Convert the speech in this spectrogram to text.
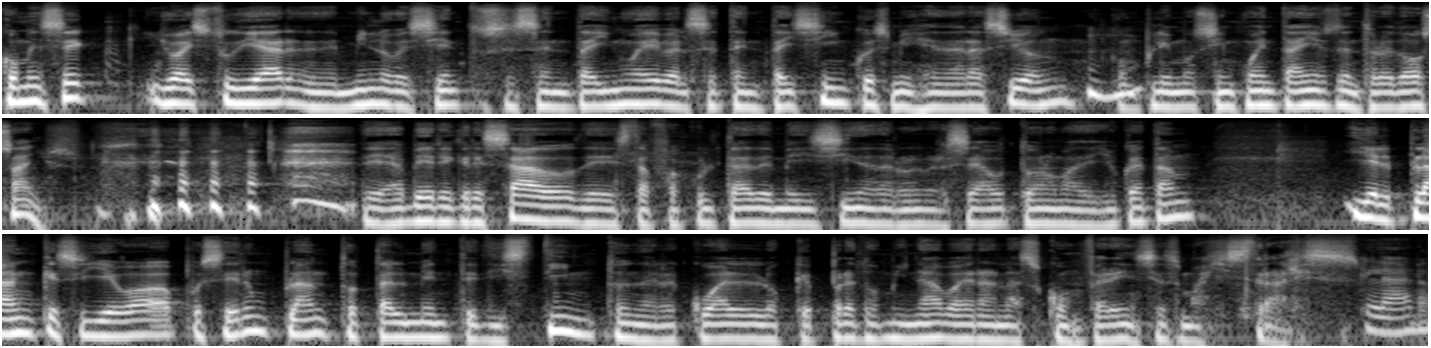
Comencé yo a estudiar en el 1969 al 75, es mi generación, cumplimos 50 años dentro de dos años. De haber egresado de esta Facultad de Medicina de la Universidad Autónoma de Yucatán. Y el plan que se llevaba, pues era un plan totalmente distinto, en el cual lo que predominaba eran las conferencias magistrales. Claro.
